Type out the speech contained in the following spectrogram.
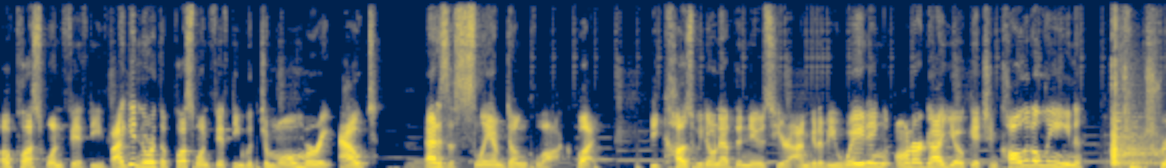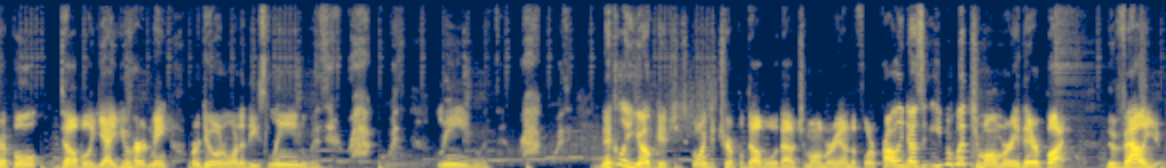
of plus 150. If I get north of plus 150 with Jamal Murray out, that is a slam dunk lock. But because we don't have the news here, I'm going to be waiting on our guy Jokic and call it a lean to triple double. Yeah, you heard me. We're doing one of these lean with it, rock with, lean with it. Nikola Jokic is going to triple double without Jamal Murray on the floor. Probably doesn't even with Jamal Murray there, but the value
